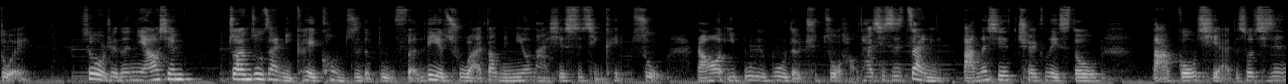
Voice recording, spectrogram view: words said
对，所以我觉得你要先专注在你可以控制的部分，列出来到底你有哪些事情可以做，然后一步一步的去做好它。其实，在你把那些 checklist 都打勾起来的时候，其实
